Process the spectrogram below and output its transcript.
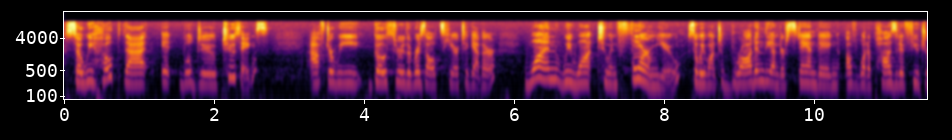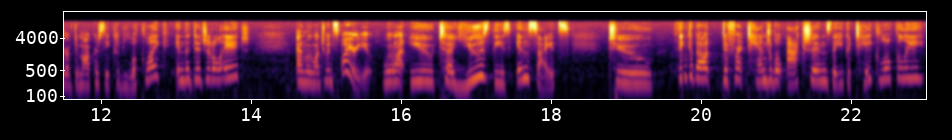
So we hope that it will do two things after we go through the results here together. One, we want to inform you, so we want to broaden the understanding of what a positive future of democracy could look like in the digital age, and we want to inspire you. We want you to use these insights to think about different tangible actions that you could take locally,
